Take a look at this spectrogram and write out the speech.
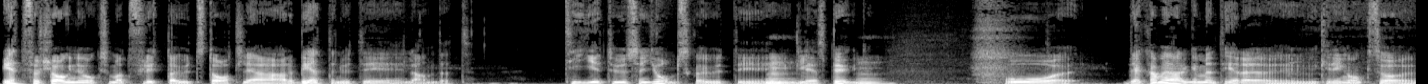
ett förslag nu också om att flytta ut statliga arbeten ute i landet. 10 000 jobb ska ut i mm. glesbygd. Mm. Och det kan man argumentera kring också.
